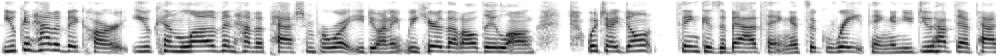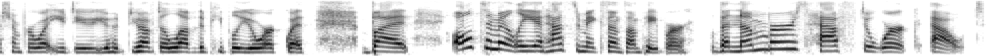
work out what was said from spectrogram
You can have a big heart. You can love and have a passion for what you do. And we hear that all day long, which I don't think is a bad thing. It's a great thing. And you do have to have passion for what you do. You do have to love the people you work with. But ultimately, it has to make sense on paper. The numbers have to work out.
